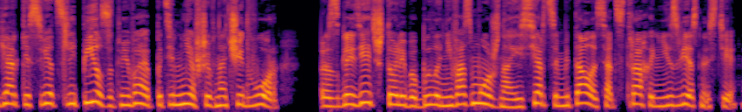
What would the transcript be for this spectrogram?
Яркий свет слепил, затмевая потемневший в ночи двор. Разглядеть что-либо было невозможно, и сердце металось от страха неизвестности.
